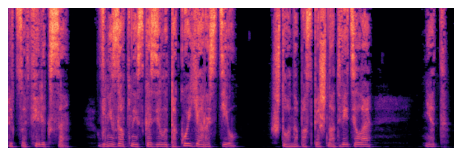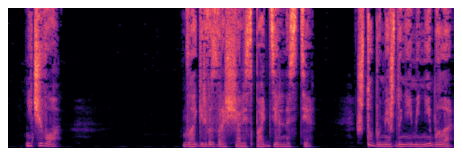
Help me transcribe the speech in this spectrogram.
Лицо Феликса внезапно исказило такой яростью, что она поспешно ответила «Нет, ничего». В лагерь возвращались по отдельности. Что бы между ними ни было,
